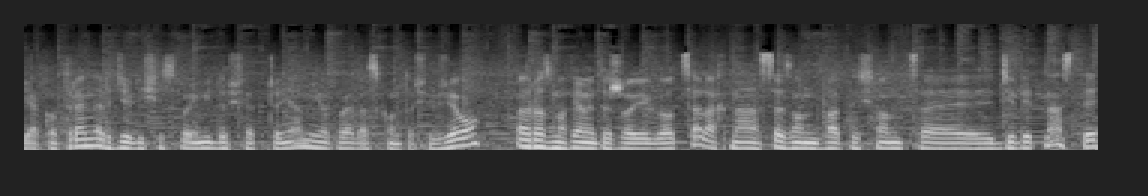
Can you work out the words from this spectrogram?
jako trener, dzieli się swoimi doświadczeniami opowiada skąd to się wzięło. Rozmawiamy też o jego celach na sezon 2019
